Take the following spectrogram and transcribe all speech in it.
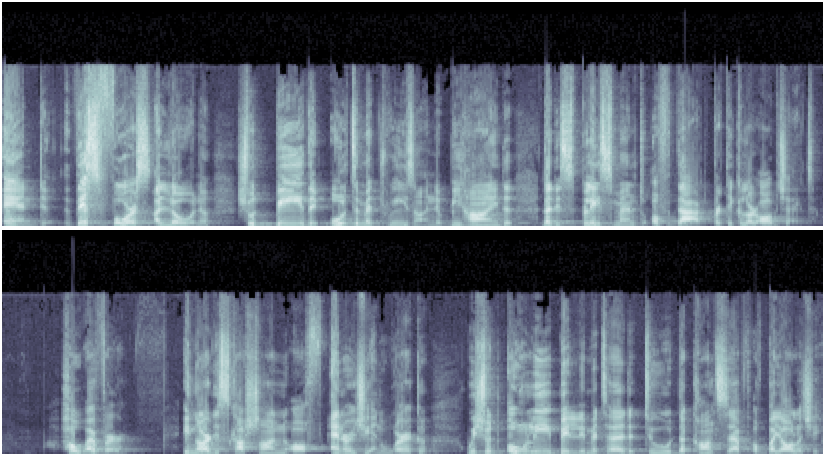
and this force alone should be the ultimate reason behind the displacement of that particular object. However, in our discussion of energy and work, we should only be limited to the concept of biology.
